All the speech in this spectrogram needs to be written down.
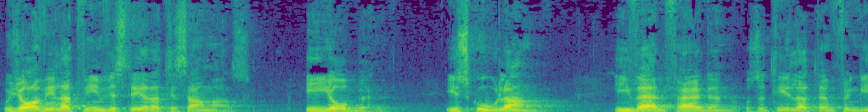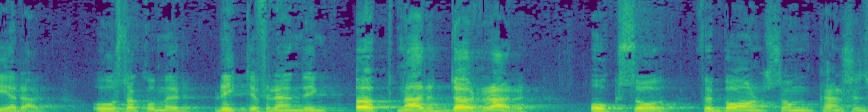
Och jag vill att vi investerar tillsammans. I jobben, i skolan, i välfärden och ser till att den fungerar och åstadkommer riktig förändring. Öppnar dörrar också för barn som kanske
